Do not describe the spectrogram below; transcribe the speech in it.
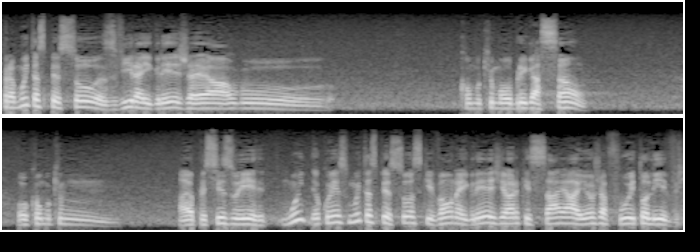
Para muitas pessoas, vir à igreja é algo como que uma obrigação, ou como que um. Ah, eu preciso ir. Muito, eu conheço muitas pessoas que vão na igreja e a hora que sai, ah, eu já fui, estou livre.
